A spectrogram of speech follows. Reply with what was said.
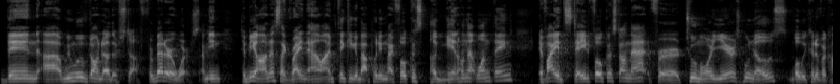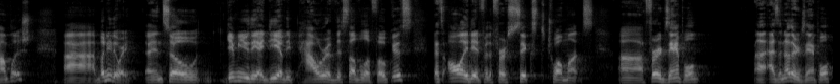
Then uh, we moved on to other stuff, for better or worse. I mean, to be honest, like right now, I'm thinking about putting my focus again on that one thing. If I had stayed focused on that for two more years, who knows what we could have accomplished. Uh, but either way, and so giving you the idea of the power of this level of focus, that's all I did for the first six to 12 months. Uh, for example, uh, as another example,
